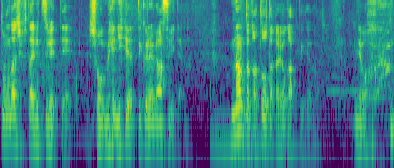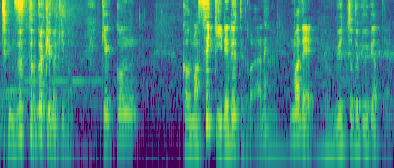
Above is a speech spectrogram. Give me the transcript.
友達2人連れて照明にやってくれますみたいな、なんとか通ったからよかったけど。でも本当にずっとドキドキの。結婚このまあ席入れるってところだね、まで。めっちゃドキドキだったよね。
